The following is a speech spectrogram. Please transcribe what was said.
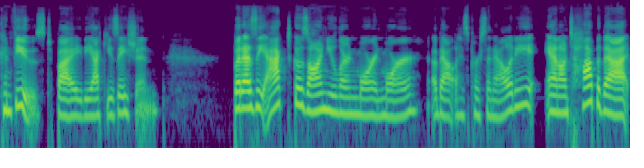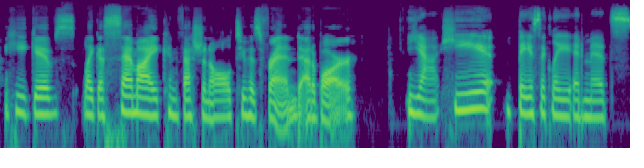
confused by the accusation. But as the act goes on, you learn more and more about his personality. And on top of that, he gives like a semi confessional to his friend at a bar yeah, he basically admits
